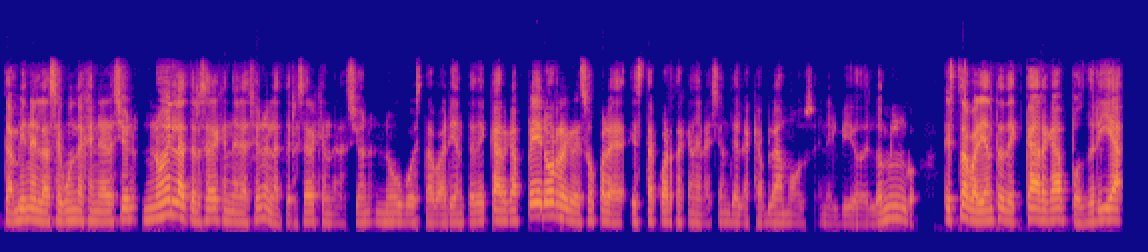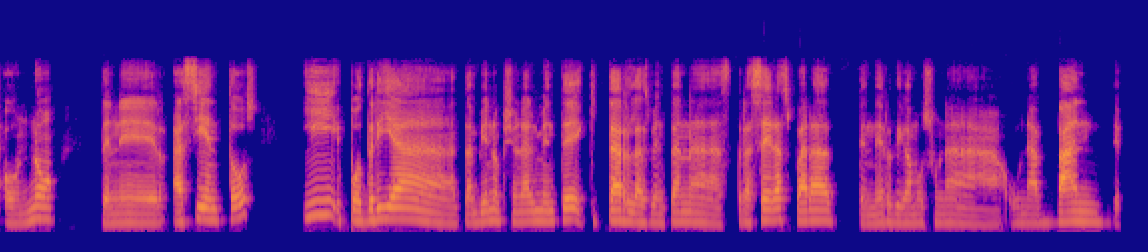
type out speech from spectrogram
también en la segunda generación, no en la tercera generación, en la tercera generación no hubo esta variante de carga, pero regresó para esta cuarta generación de la que hablamos en el video del domingo. Esta variante de carga podría o no tener asientos y podría también opcionalmente quitar las ventanas traseras para tener digamos una, una van de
